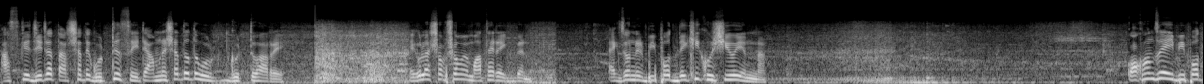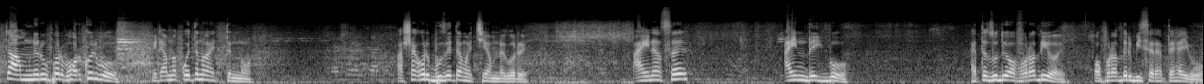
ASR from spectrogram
আজকে যেটা তার সাথে ঘটতেছে, এটা আপনার সাথেও তো ঘট- ঘটতে পারে। এগুলো সবসময় মাথায় রাখবেন। একজনের বিপদ দেখি খুশি হইয়েন না। কখন যে এই বিপদটা আপনার উপর ভর করব, এটা আমরা কইতে না হাঁটতেন না। আশা করি বুঝাইতে পারছি আপনার করে। আইন আছে, আইন দেখব। এতে যদি অপরাধী হয়, অপরাধের বিচার হাতে হাইব।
